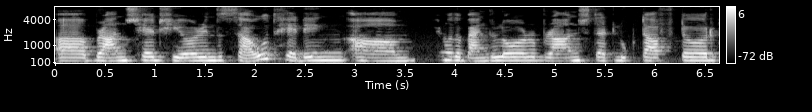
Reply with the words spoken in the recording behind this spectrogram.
uh, branch head here in the south, heading. Um, you know the Bangalore branch that looked after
